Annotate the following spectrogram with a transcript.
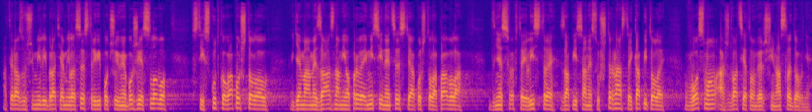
A teraz už, milí bratia, milé sestry, vypočujeme Božie slovo z tých skutkov apoštolov, kde máme záznamy o prvej misijnej ceste apoštola Pavla, dnes v tej listre zapísané sú v 14. kapitole v 8. až 20. verši nasledovne.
